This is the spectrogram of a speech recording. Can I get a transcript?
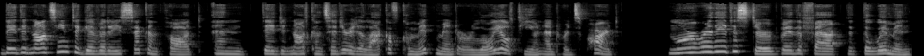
They did not seem to give it a second thought, and they did not consider it a lack of commitment or loyalty on Edward's part, nor were they disturbed by the fact that the women,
